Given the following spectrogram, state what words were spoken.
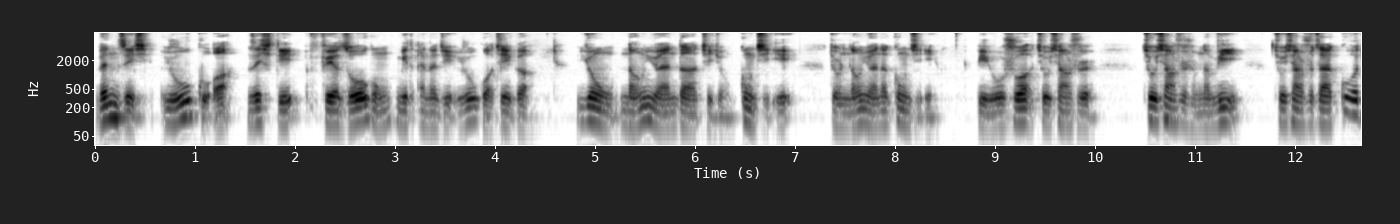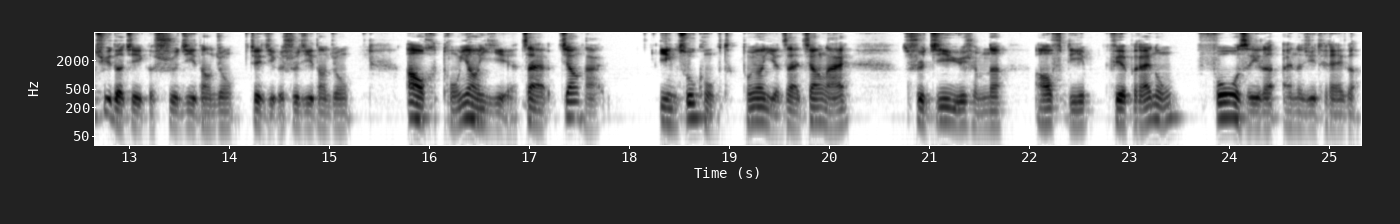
？When this 如果 this 的 Versorgung mit Energie 如果这个用能源的这种供给就是能源的供给，比如说就像是就像是什么呢？V 就像是在过去的这个世纪当中，这几个世纪当中，auch 同样也在将来 in Zukunft 同样也在将来是基于什么呢？Of the Verbrennung fossiler Energieträger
